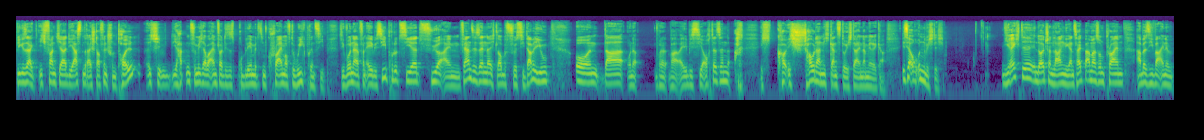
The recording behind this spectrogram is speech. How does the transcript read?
Wie gesagt, ich fand ja die ersten drei Staffeln schon toll. Ich, die hatten für mich aber einfach dieses Problem mit diesem Crime of the Week Prinzip. Sie wurden ja von ABC produziert für einen Fernsehsender, ich glaube für CW. Und da, oder, oder war ABC auch der Sender? Ach, ich, ich schau da nicht ganz durch da in Amerika. Ist ja auch unwichtig. Die Rechte in Deutschland lagen die ganze Zeit bei Amazon Prime, aber sie war eine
